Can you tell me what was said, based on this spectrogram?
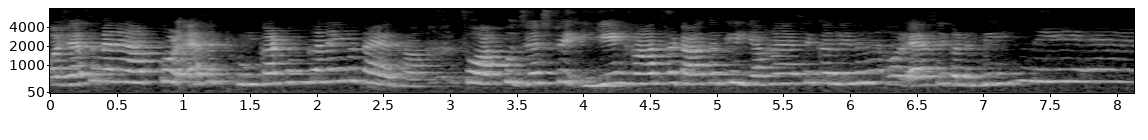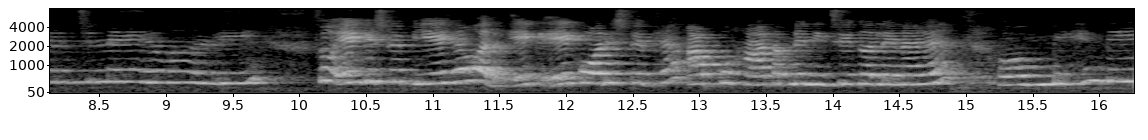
और जैसे मैंने आपको ऐसे ठुमका ठुमका नहीं बताया था सो आपको जस्ट ये हाथ हटा करके यहाँ ऐसे कर लेना है और ऐसे वाली। सो so, एक स्टेप ये है और एक एक और स्टेप है। आपको हाथ अपने नीचे कर लेना है। और मेहंदी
